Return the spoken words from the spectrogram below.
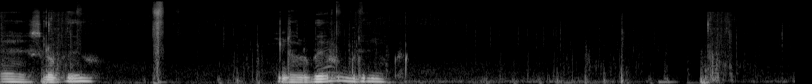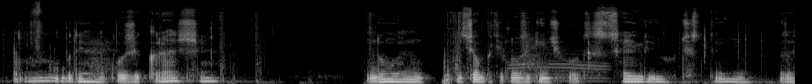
слон. Е, зробив. Доробив будинок. Ну, будинок уже краще. Думаю, на цьому потрібно закінчувати серію, частину, за.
